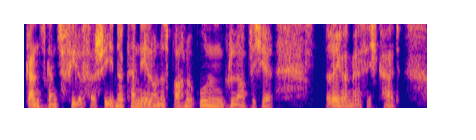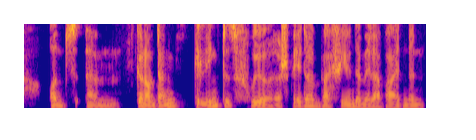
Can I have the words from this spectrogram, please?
ganz, ganz viele verschiedene Kanäle und es braucht eine unglaubliche Regelmäßigkeit. Und ähm, genau, dann gelingt es früher oder später bei vielen der Mitarbeitenden,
